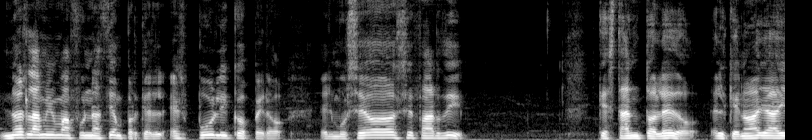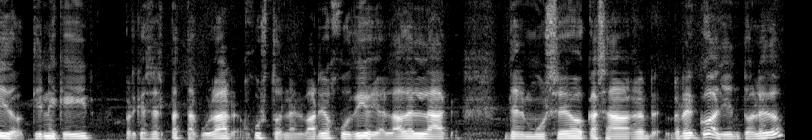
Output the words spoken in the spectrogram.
no es la misma fundación porque es público, pero el Museo Sefardí, que está en Toledo, el que no haya ido tiene que ir porque es espectacular, justo en el barrio judío y al lado de la, del Museo Casa Greco, allí en Toledo.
